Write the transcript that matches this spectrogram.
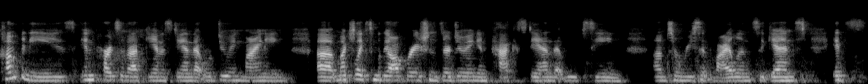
companies in parts of Afghanistan that were doing mining, uh, much like some of the operations they're doing in Pakistan that we've seen um, some recent violence against. It's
